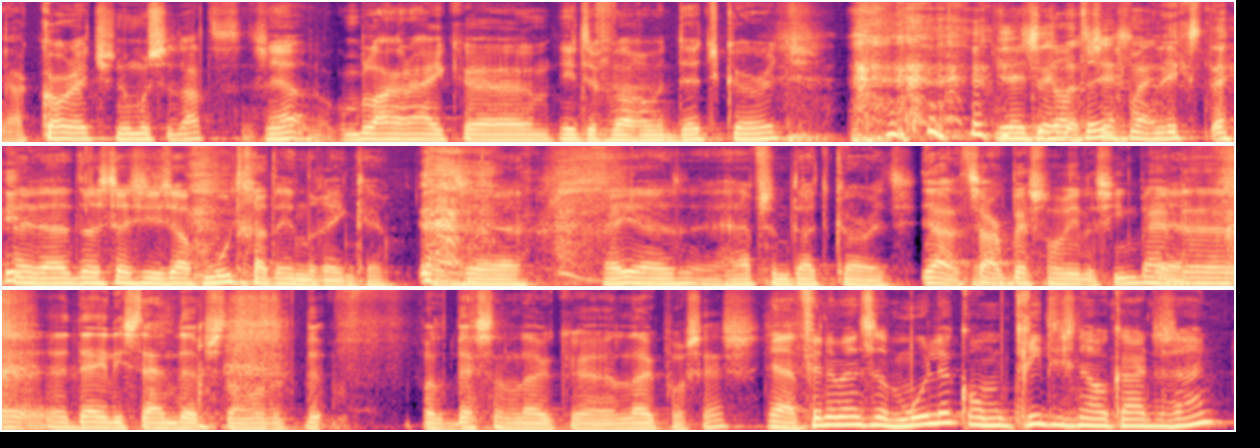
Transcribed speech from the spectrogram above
ja, courage noemen ze dat. Dat is Ja. ook een belangrijk... eh, niet te verwarren met Dutch Courage. Je weet zeg, dat zegt mij niks, nee. Nee, dat is als je jezelf moed gaat indrinken. Dus, hey, have some Dutch courage. Ja, dat zou ik best wel willen zien bij de daily stand-ups. Dan wordt het, wordt het best een leuk, leuk proces. Ja, vinden mensen het moeilijk om kritisch naar elkaar te zijn?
